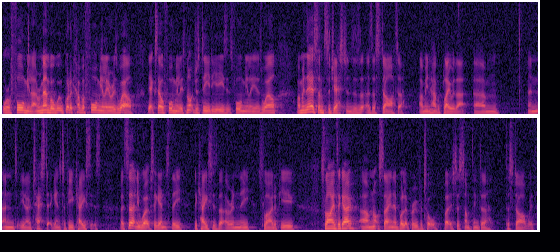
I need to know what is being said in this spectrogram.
or a formula. And remember, we've got to cover formula as well the Excel formula. It's not just DDEs, it's formulae as well. I mean, there's some suggestions as a, as a starter. I mean, have a play with that um, and, and, you know, test it against a few cases. It certainly works against the, the cases that are in the slide a few slides ago. I'm not saying they're bulletproof at all, but it's just something to, to start with.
